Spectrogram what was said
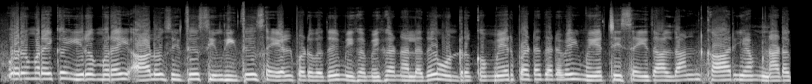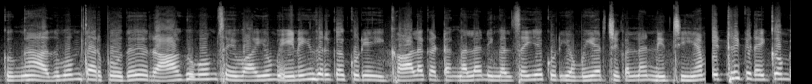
ஒரு முறைக்கு இருமுறை ஆலோசித்து சிந்தித்து செயல்படுவது மிக மிக நல்லது. ஒன்றுக்கும் மேற்பட்ட தடவை முயற்சி செய்தால்தான் காரியம் நடக்குங்க. அதுவும் தற்போது ராகுவும் செவ்வாயும் இணைந்திருக்கக்கூடிய இக்காலகட்டங்களில் நீங்கள் செய்யக்கூடிய முயற்சிகள்ல நிச்சயம் வெற்றி கிடைக்கும்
